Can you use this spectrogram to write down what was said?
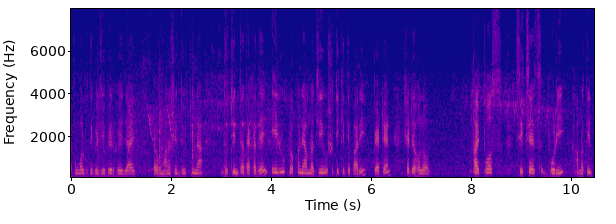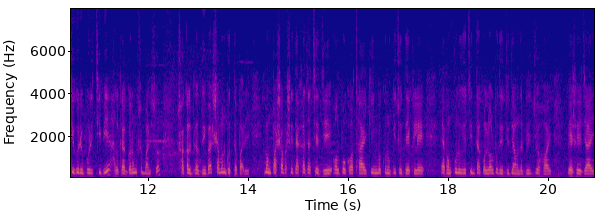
এবং অল্পতে বীর্য বের হয়ে যায় এবং মানসিক দুশ্চিন্তা দুশ্চিন্তা দেখা দেয়। এই রূপ লক্ষণে আমরা যে ওষুধটি খেতে পারি প্যাটার্ন সেটা হলো ফাইভ পস সিক্স এস ভরি আমরা তিনটি করে ভরি চিবিয়ে হালকা গরম পানি সকাল বিকাল দুইবার সেবন করতে পারি। এবং পাশাপাশি দেখা যাচ্ছে যে অল্প কথায় কিংবা কোনো কিছু দেখলে এবং কোনো কিছু চিন্তা করলে অল্প যদি আমাদের বীর্য হয়, বের হয়ে যায়,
